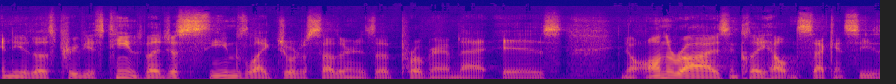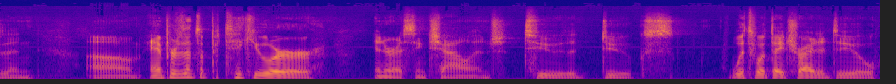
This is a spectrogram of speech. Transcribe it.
any of those previous teams, but it just seems like Georgia Southern is a program that is, you know, on the rise in Clay Helton's second season, um, and presents a particular interesting challenge to the Dukes with what they try to do.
